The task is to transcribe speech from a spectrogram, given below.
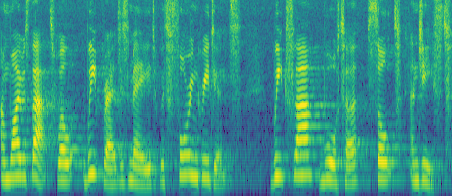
and why was that? Well, wheat bread is made with four ingredients wheat flour, water, salt, and yeast.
